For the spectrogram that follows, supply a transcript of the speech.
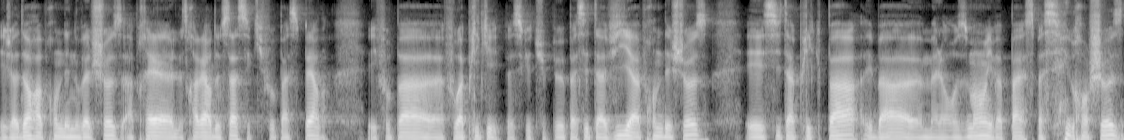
et j'adore apprendre des nouvelles choses. Après, le travers de ça, c'est qu'il faut pas se perdre et il faut pas, euh, faut appliquer parce que tu peux passer ta vie à apprendre des choses et si tu n'appliques pas, et eh bah euh, malheureusement, il va pas se passer grand chose.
